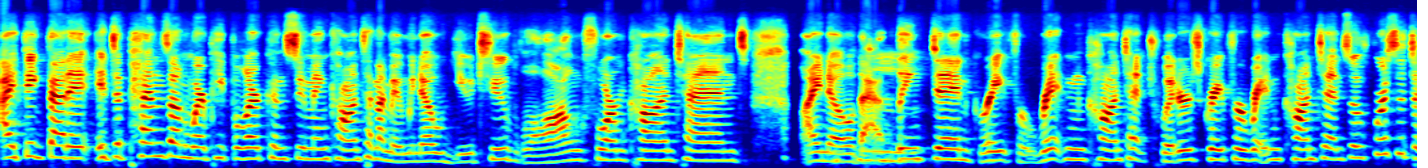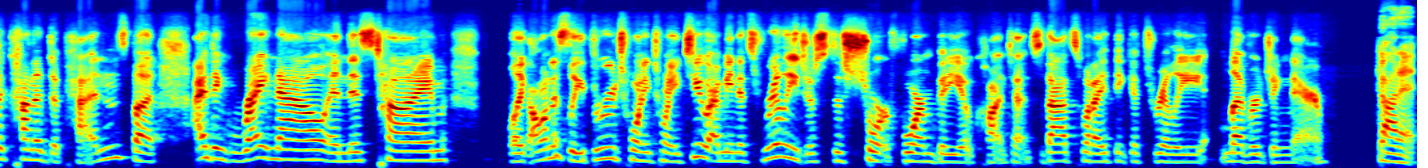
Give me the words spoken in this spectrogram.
I think that it, it depends on where people are consuming content. I mean, we know YouTube, long form content. I know mm-hmm. that LinkedIn, great for written content. Twitter's great for written content. So, of course, it kind of depends. But I think right now in this time, like honestly through 2022 i mean it's really just the short form video content so that's what i think it's really leveraging there got it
